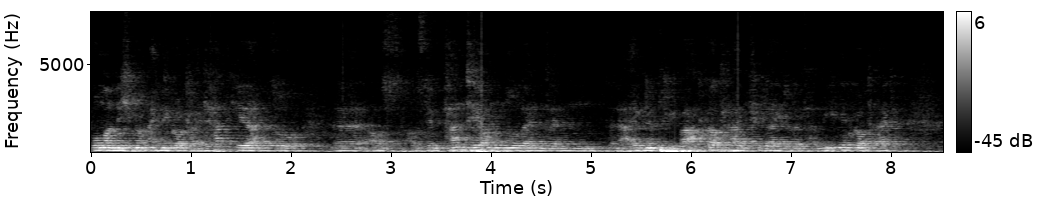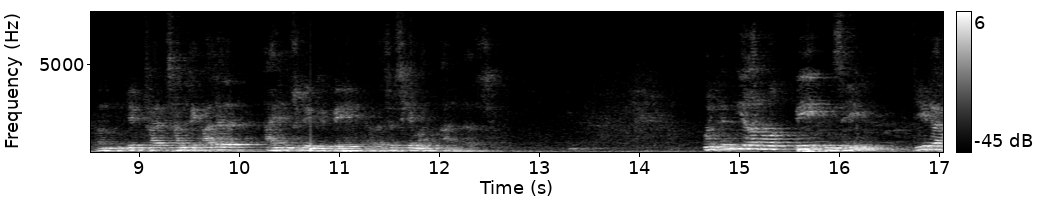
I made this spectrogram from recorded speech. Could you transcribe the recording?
wo man nicht nur eine Gottheit hat. Jeder hat so äh, aus, aus dem Pantheon so seine, seine, seine eigene Privatgottheit vielleicht oder Familiengottheit. Und jedenfalls haben sie alle einen, zu dem sie beten, aber es ist jemand anders. Und in ihrer Not beten sie, jeder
